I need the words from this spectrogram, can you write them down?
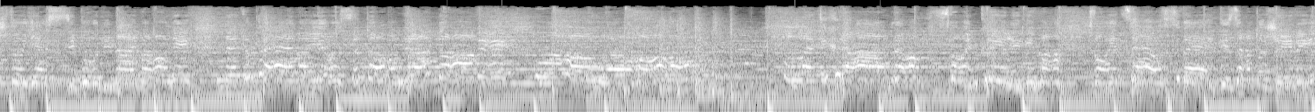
što jesi, budi najbolji. Neka pevaju sa tobom gradovi oh, oh. Leti hrabro svojim krilima Tvoje ceo svet i zato živi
